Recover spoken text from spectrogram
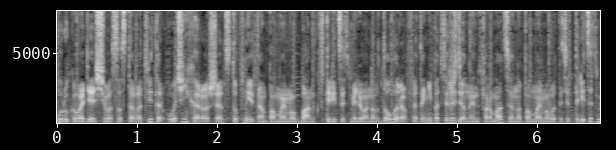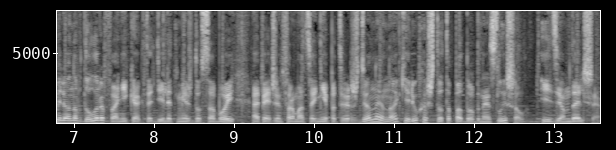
у руководящего состава Twitter очень хорошие отступные. Там, по-моему, банк в 30 миллионов долларов. Это не подтвержденная информация, но, по-моему, вот эти 30 миллионов долларов они как-то делят между собой. Опять же, информация не подтвержденная, но Кирюха что-то подобное слышал. Идем дальше.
